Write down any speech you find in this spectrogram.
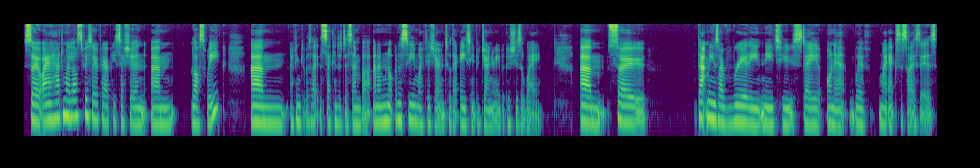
So I had my last physiotherapy session um, last week. Um, I think it was like the 2nd of December, and I'm not going to see my physio until the 18th of January because she's away. Um, so that means I really need to stay on it with my exercises.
